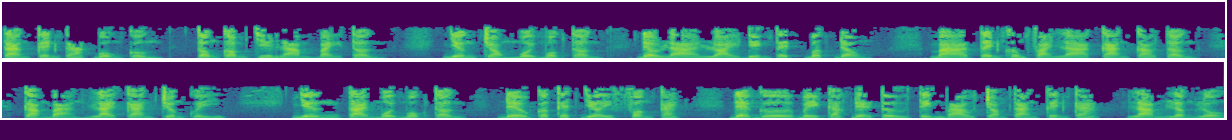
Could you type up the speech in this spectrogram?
Tàng kinh cát bổn cung tổng cộng chia làm 7 tầng, nhưng trong mỗi một tầng đều là loài điện tịch bất đồng, mà tình không phải là càng cao tầng, càng bản lại càng trân quý. Nhưng tại mỗi một tầng đều có kết giới phân cách, để ngừa bị các đệ tử tiến vào trong tàng kinh các làm lẫn lộn.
